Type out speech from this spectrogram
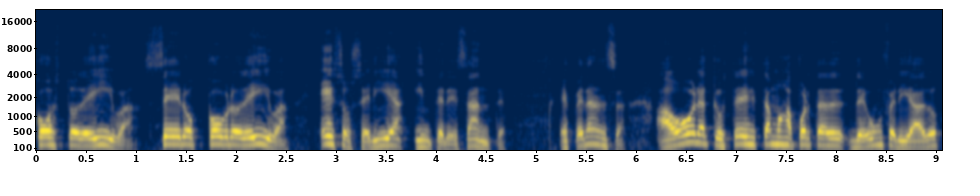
costo de IVA, cero cobro de IVA. Eso sería interesante. Esperanza, ahora que ustedes estamos a puerta de, un feriado,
